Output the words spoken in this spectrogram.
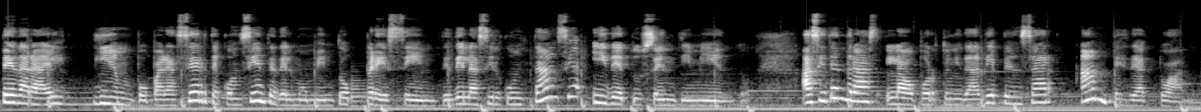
te dará el tiempo para hacerte consciente del momento presente, de la circunstancia y de tu sentimiento. Así tendrás la oportunidad de pensar antes de actuar.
